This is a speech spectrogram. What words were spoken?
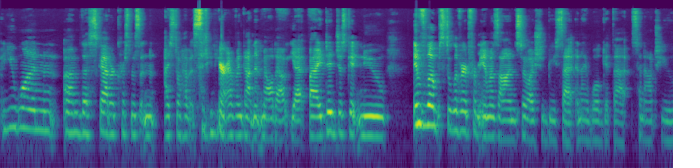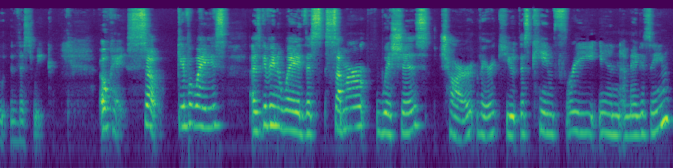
you won um, the Scatter Christmas, and I still have it sitting here. I haven't gotten it mailed out yet, but I did just get new envelopes delivered from Amazon, so I should be set, and I will get that sent out to you this week. Okay, so giveaways. I was giving away this summer wishes chart, very cute. This came free in a magazine.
